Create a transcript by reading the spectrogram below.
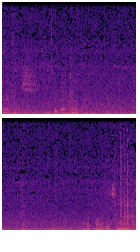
Alright, go back up. Modify this out.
